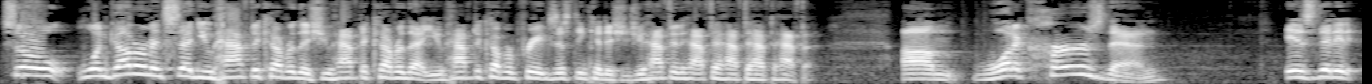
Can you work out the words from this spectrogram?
So when government said you have to cover this, you have to cover that, you have to cover pre-existing conditions, you have to, have to, have to, have to, have to, um, what occurs then is that it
